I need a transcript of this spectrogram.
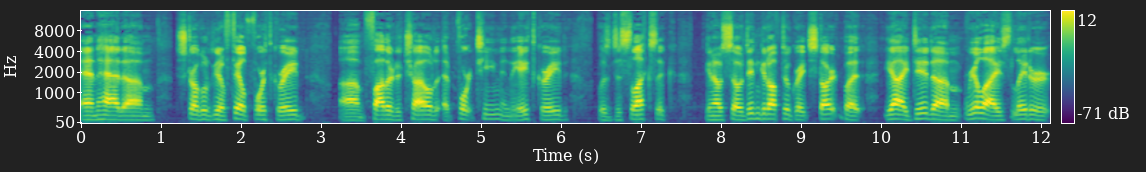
and had um, struggled. You know, failed fourth grade. Um, fathered a child at 14 in the eighth grade. Was dyslexic you know, so didn't get off to a great start. But yeah, I did um, realize later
